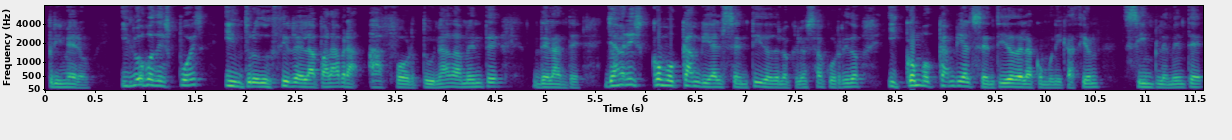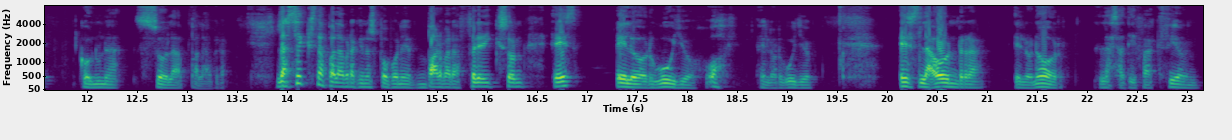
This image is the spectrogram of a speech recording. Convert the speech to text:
primero y luego después introducirle la palabra afortunadamente delante. Ya veréis cómo cambia el sentido de lo que les ha ocurrido y cómo cambia el sentido de la comunicación simplemente con una sola palabra. La sexta palabra que nos propone Bárbara Fredrickson es el orgullo. ¡Oh! El orgullo. Es la honra, el honor, la satisfacción,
